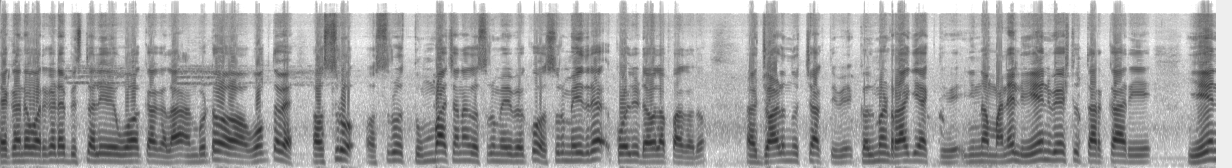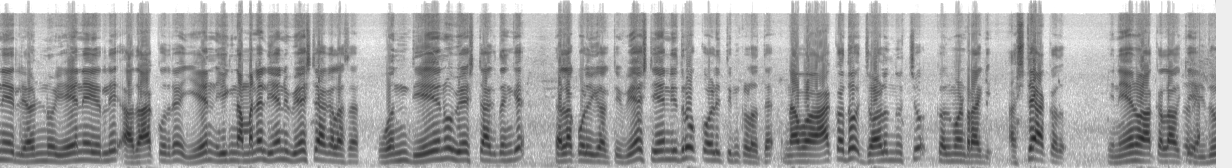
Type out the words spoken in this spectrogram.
ಯಾಕಂದರೆ ಹೊರಗಡೆ ಬಿಸಿಲಲ್ಲಿ ಹೋಗೋಕ್ಕಾಗಲ್ಲ. ಅಂದ್ಬಿಟ್ಟು ಹೋಗ್ತವೆ. ಹಸ್ರು ಹಸ್ರು ತುಂಬ ಚೆನ್ನಾಗಿ ಹಸ್ರು ಮೇಯ್ಬೇಕು. ಹಸ್ರು ಮೇಯ್ದ್ರೆ ಕೋಳಿ ಡೆವಲಪ್ ಆಗೋದು. ಜೋಳದ ನುಚ್ಚು ಹಾಕ್ತೀವಿ ಕಲ್ಮಣ್ ರಾಗಿ ಹಾಕ್ತೀವಿ. ಇನ್ನು ಮನೇಲಿ ಏನು ವೇಸ್ಟು ತರಕಾರಿ ಏನೇ ಇರಲಿ ಹಣ್ಣು ಏನೇ ಇರಲಿ ಅದು ಹಾಕಿದ್ರೆ ಏನು ಈಗ ನಮ್ಮ ಮನೇಲಿ ಏನು ವೇಸ್ಟ್ ಆಗೋಲ್ಲ ಸರ್ ಒಂದೇನು ವೇಸ್ಟ್ ಆಗ್ದಂಗೆ ಎಲ್ಲ ಕೋಳಿಗೆ ಹಾಕ್ತೀವಿ. ವೇಸ್ಟ್ ಏನಿದ್ರೂ ಕೋಳಿ ತಿನ್ಕೊಳ್ಳುತ್ತೆ ನಾವು ಹಾಕೋದು ಜೋಳದ ನುಚ್ಚು ಕಲ್ಮಣ್ ರಾಗಿ. ಅಷ್ಟೇ ಹಾಕೋದು. ಇನ್ನೇನು ಹಾಕಲ್ಲ ಓಕೆ ಇದು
